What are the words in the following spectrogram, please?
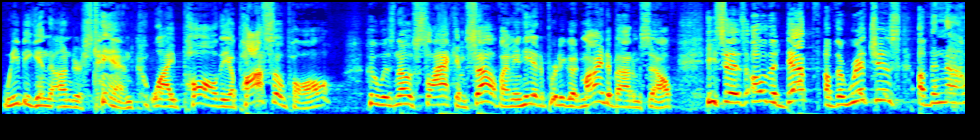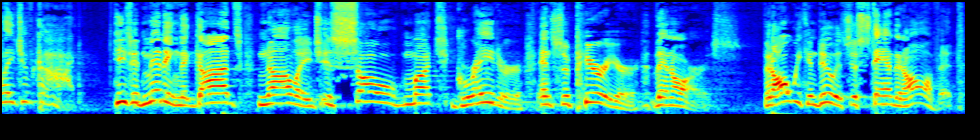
we begin to understand why Paul, the Apostle Paul, who was no slack himself, I mean, he had a pretty good mind about himself, he says, Oh, the depth of the riches of the knowledge of God. He's admitting that God's knowledge is so much greater and superior than ours. That all we can do is just stand in awe of it.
